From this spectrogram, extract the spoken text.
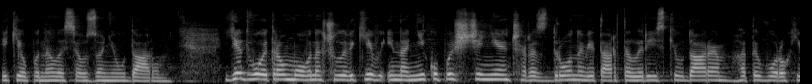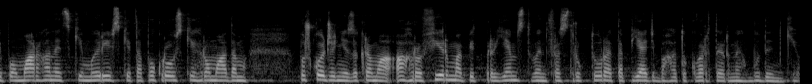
які опинилися у зоні удару. Є двоє травмованих чоловіків і на Нікопольщині через дронові та артилерійські удари. Гатив ворог і по Марганецькій, Мирівській та Покровській громадам. Пошкоджені, зокрема, агрофірма, підприємство, інфраструктура та п'ять багатоквартирних будинків.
